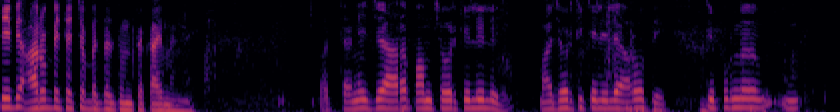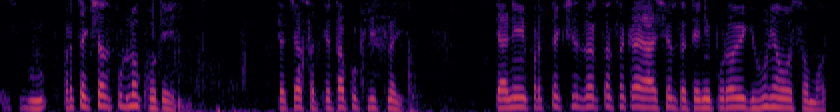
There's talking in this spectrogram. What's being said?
जे बी आरोप आहे त्याच्याबद्दल तुमचं काय म्हणणं आहे? त्याने जे आरोप आमच्यावर केलेले माझ्यावरती केलेले आरोप आहे ते पूर्ण प्रत्यक्षात पूर्ण खोटे. त्याच्या सत्यता कुठलीच नाही. त्याने प्रत्यक्ष जर तसं काय असेल तर त्यांनी पुरावे घेऊन यावं समोर.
